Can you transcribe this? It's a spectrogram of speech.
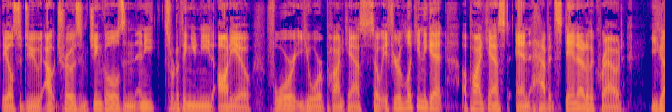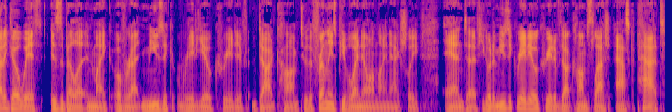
They also do outros and jingles and any sort of thing you need audio for your podcast. So if you're looking to get a podcast and have it stand out of the crowd, you got to go with Isabella and Mike over at musicradiocreative.com. Two of the friendliest people I know online, actually. And uh, if you go to musicradiocreative.com slash askpat,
